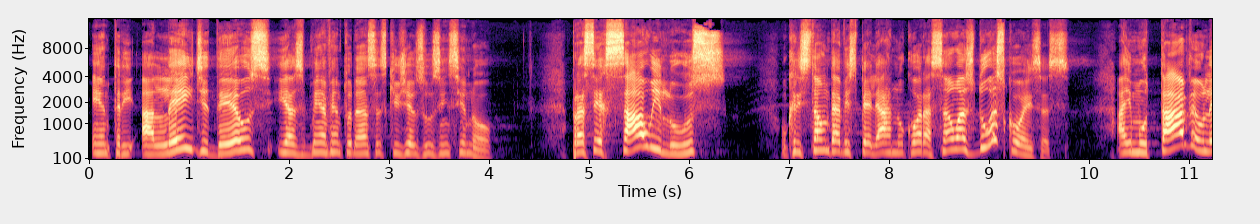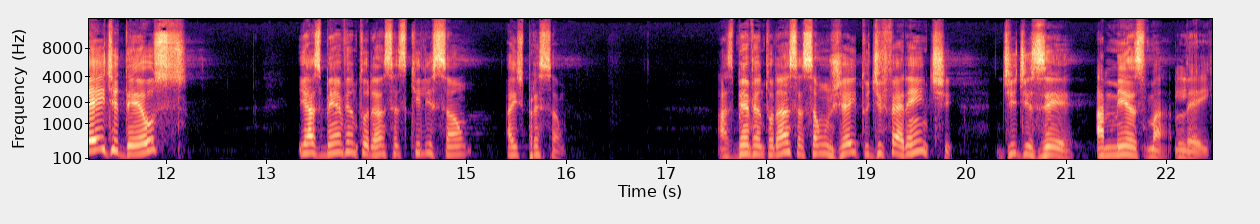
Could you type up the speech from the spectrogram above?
entre a lei de Deus e as bem-aventuranças que Jesus ensinou. Para ser sal e luz, o cristão deve espelhar no coração as duas coisas: a imutável lei de Deus e as bem-aventuranças que lhe são a expressão. As bem-aventuranças são um jeito diferente de dizer a mesma lei.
